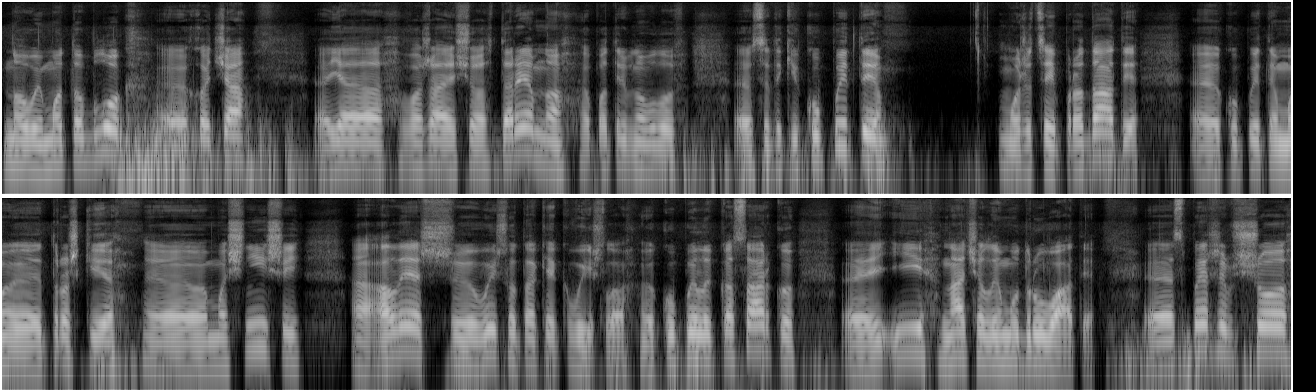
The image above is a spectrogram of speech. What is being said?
новий мотоблок. е, Хоча е, я вважаю, що даремно е, потрібно було е, все-таки купити. Може цей продати, е, купити трошки е, мощніший, але ж е, вийшло так, як вийшло. Е, Купили косарку е, і почали мудрувати. Е, З першим, що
